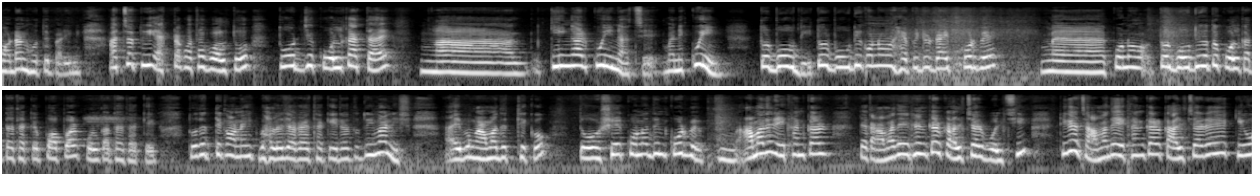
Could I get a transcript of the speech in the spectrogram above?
মডার্ন হতে পারিনি। আচ্ছা তুই একটা কথা বলতো তোর যে কলকাতায় কিং আর কুইন আছে মানে কুইন তোর বৌদি তোর বৌদি কোনো হ্যাপিডো ড্রাইভ করবে? কোনো, তোর বৌদিও তো কলকাতায় থাকে, পপার কলকাতায় থাকে, তোদের থেকে অনেক ভালো জায়গায় থাকে, এটা তো তুই মানিস এবং আমাদের থেকেও। তো সে কোনো দিন করবে আমাদের এখানকার, দেখ, আমাদের এখানকার কালচার বলছি, ঠিক আছে? আমাদের এখানকার কালচারে কেউ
